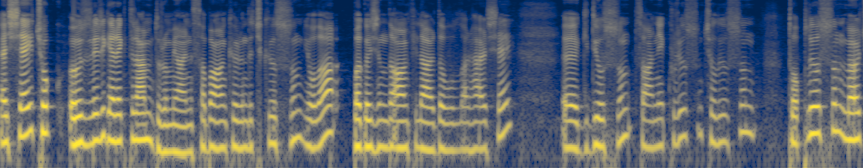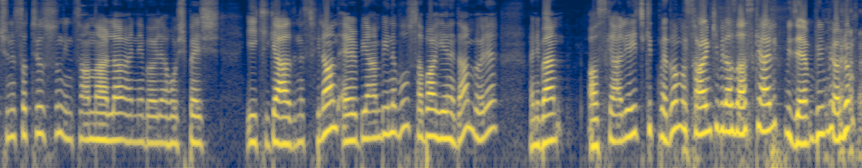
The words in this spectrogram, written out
Ya şey çok özveri gerektiren bir durum yani. Sabahın köründe çıkıyorsun yola, bagajında amfiler, davullar her şey. Ee, gidiyorsun, sahneyi kuruyorsun, çalıyorsun, topluyorsun, merch'ünü satıyorsun. insanlarla hani böyle hoş beş, iyi ki geldiniz filan. Airbnb'ni bul, sabah yeniden böyle hani ben askerliğe hiç gitmedim ama sanki biraz askerlik mi Cem bilmiyorum.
